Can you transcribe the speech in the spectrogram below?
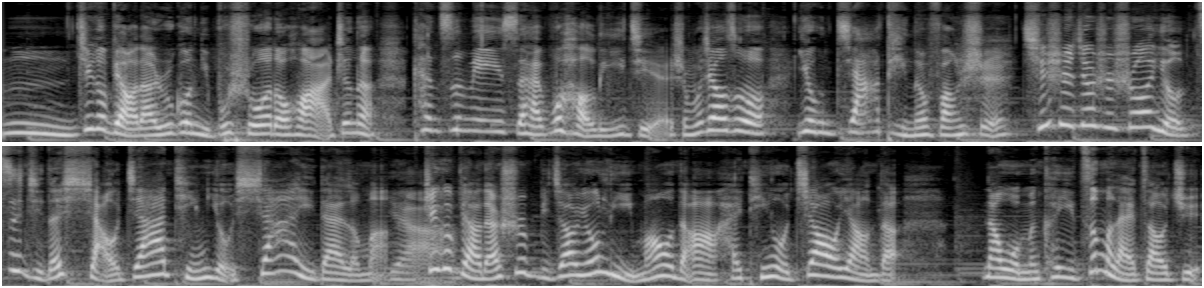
嗯，这个表达如果你不说的话，真的看字面意思还不好理解。什么叫做用家庭的方式？其实就是说有自己的小家庭，有下一代了嘛。Yeah. 这个表达是比较有礼貌的啊，还挺有教养的。那我们可以这么来造句：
